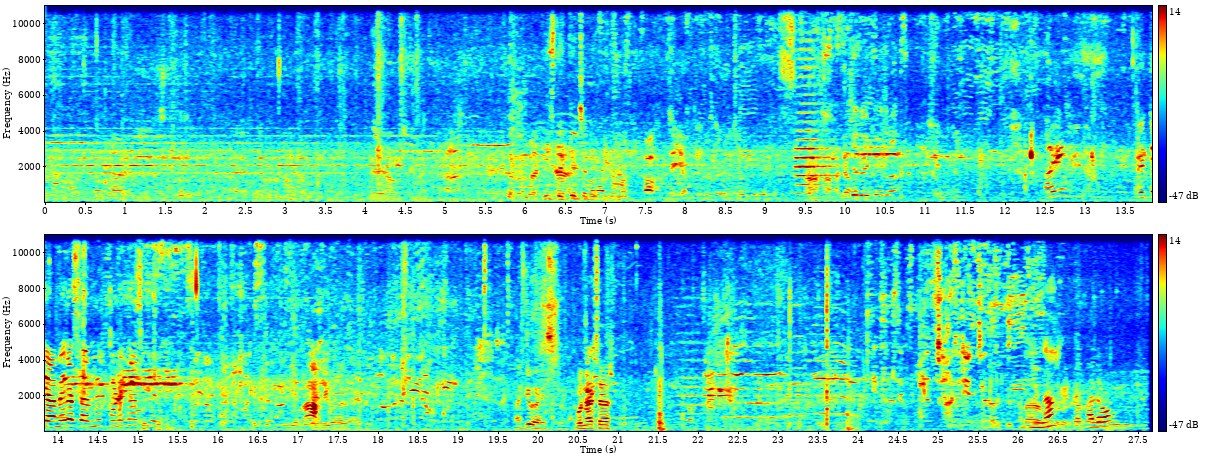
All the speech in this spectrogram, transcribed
अरे फिर कैमरा सर में पड़ेगा thank you guys good night sir hello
